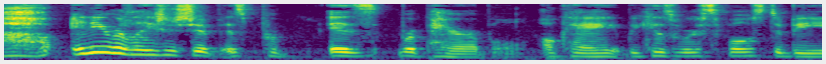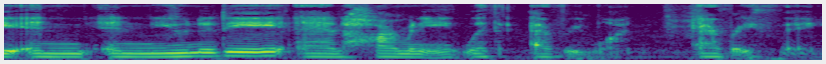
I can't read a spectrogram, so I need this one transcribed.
any relationship is is repairable, okay? Because we're supposed to be in in unity and harmony with everyone, everything,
